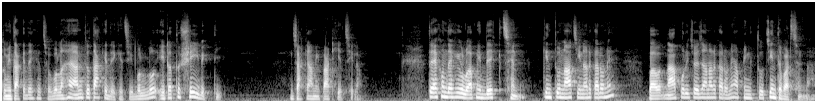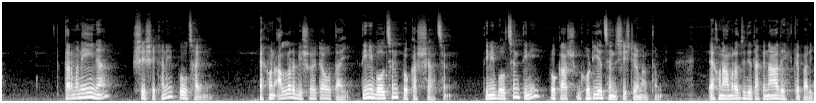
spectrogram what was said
তুমি তাকে দেখেছ? বলল হ্যাঁ আমি তো তাকে দেখেছি। বলল, এটা তো সেই ব্যক্তি যাকে আমি পাঠিয়েছিলাম। তো এখন দেখা গেলো, আপনি দেখছেন, কিন্তু না চিনার কারণে বা না পরিচয় জানার কারণে আপনি কিন্তু চিনতে পারছেন না। তার মানে এই না, সে সেখানে পৌঁছায়নি। এখন আল্লাহর বিষয়টাও তাই। তিনি বলছেন প্রকাশ্যে আছেন। তিনি বলছেন তিনি প্রকাশ ঘটিয়েছেন সৃষ্টির মাধ্যমে। এখন আমরা যদি তাকে না দেখতে পারি,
